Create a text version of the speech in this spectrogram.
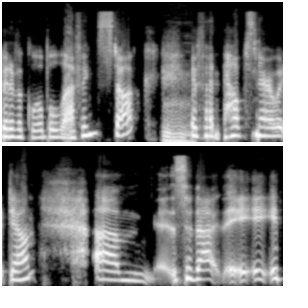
bit of a global laughing stock, mm-hmm. if that helps narrow it down. Um, so that it, it,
